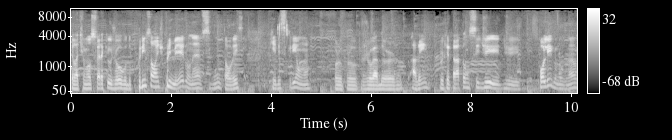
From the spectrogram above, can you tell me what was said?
pela atmosfera que o jogo, do, principalmente o primeiro, né, o segundo talvez, que eles criam, né, pro, pro, pro jogador. Além, porque tratam-se de, de polígonos, né,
